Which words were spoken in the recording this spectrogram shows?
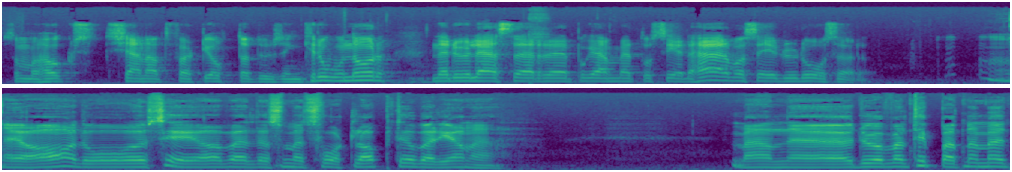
som har högst tjänat 48 000 kronor. När du läser eh, programmet och ser det här, vad säger du då Sören? Ja, då ser jag väl det som ett svårt lopp till att börja med. Men eh, du har väl tippat nummer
